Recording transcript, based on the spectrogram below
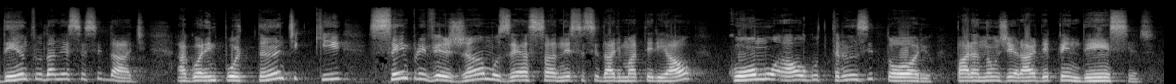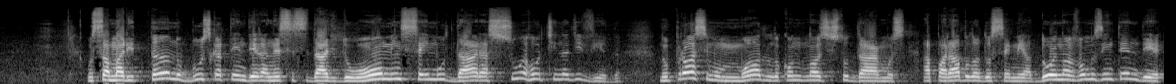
dentro da necessidade. Agora é importante que sempre vejamos essa necessidade material como algo transitório, para não gerar dependências. O samaritano busca atender à necessidade do homem sem mudar a sua rotina de vida. No próximo módulo, quando nós estudarmos a parábola do semeador, nós vamos entender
